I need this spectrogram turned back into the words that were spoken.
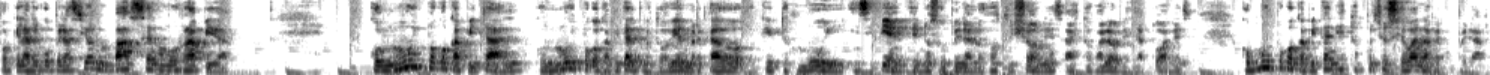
porque la recuperación va a ser muy rápida. Con muy poco capital, con muy poco capital, porque todavía el mercado cripto es muy incipiente, no supera los 2 trillones a estos valores actuales, con muy poco capital estos precios se van a recuperar.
